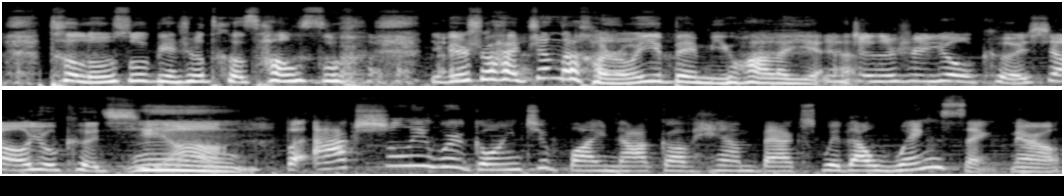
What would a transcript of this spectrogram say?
特仑苏变成特仓苏，你别说，还真的很容易被迷花了眼。真的是又可笑又可气啊、嗯 But actually, we're going to buy knockoff handbags without wincing now.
